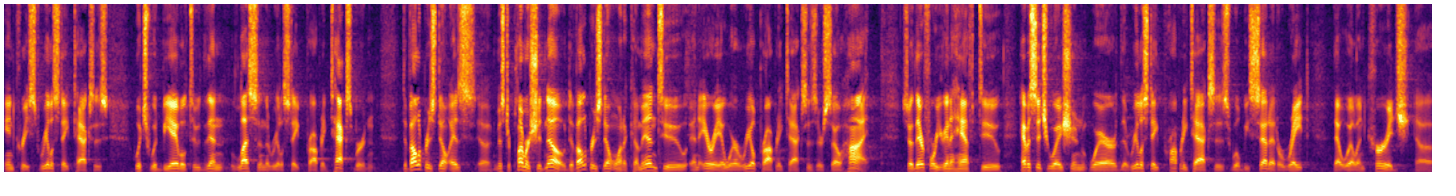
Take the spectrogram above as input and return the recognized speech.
increased real estate taxes, which would be able to then lessen the real estate property tax burden. Developers don't, as uh, Mr. Plummer should know, developers don't want to come into an area where real property taxes are so high. So therefore, you're going to have to have a situation where the real estate property taxes will be set at a rate that will encourage, uh,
